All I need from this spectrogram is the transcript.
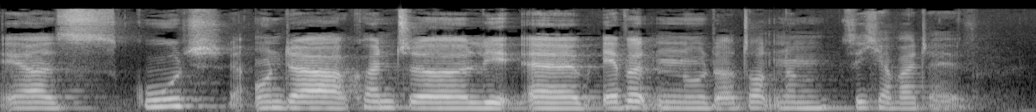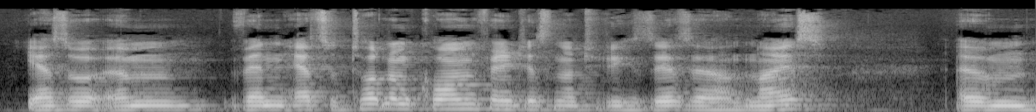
er ist gut und da könnte Le äh, Everton oder Tottenham sicher weiterhelfen. Ja, so, ähm, wenn er zu Tottenham kommt, finde ich das natürlich sehr, sehr nice. Ähm,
